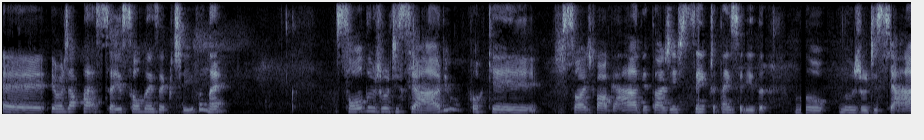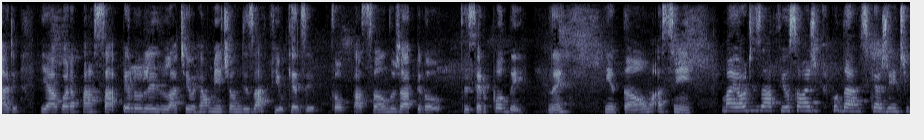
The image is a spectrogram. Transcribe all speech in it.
é, eu já passei, sou do executivo, né? Sou do judiciário, porque sou advogada, então a gente sempre está inserida no, no judiciário e agora passar pelo legislativo realmente é um desafio. Quer dizer, estou passando já pelo terceiro poder, né? Então, assim, maior desafio são as dificuldades que a gente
